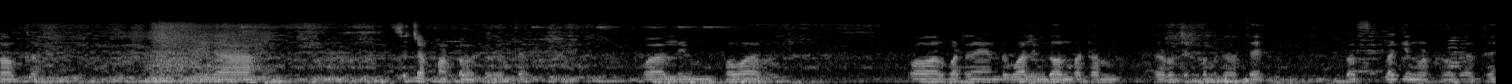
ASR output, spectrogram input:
ಲಾಕ್ ಈಗ ಸ್ವಿಚ್ ಆಫ್ ಮಾಡ್ಕೋಬೇಕಾಗುತ್ತೆ. Volume power power button and volume down button ಎರಡು ತಿಳ್ಕೊಬೇಕಾಗುತ್ತೆ ಪ್ಲಸ್ ಪ್ಲಗ್ ಇನ್ ಮಾಡ್ಕೋಬೇಕಾಗುತ್ತೆ.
